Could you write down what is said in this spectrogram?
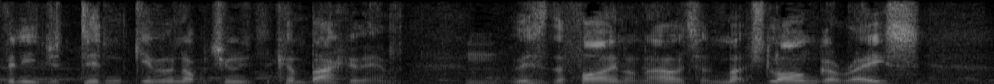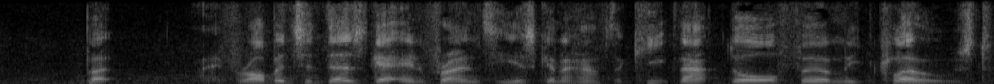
Vinnie just didn't give him an opportunity to come back at him. Hmm. This is the final now. It's a much longer race, but if Robinson does get in front, he is going to have to keep that door firmly closed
